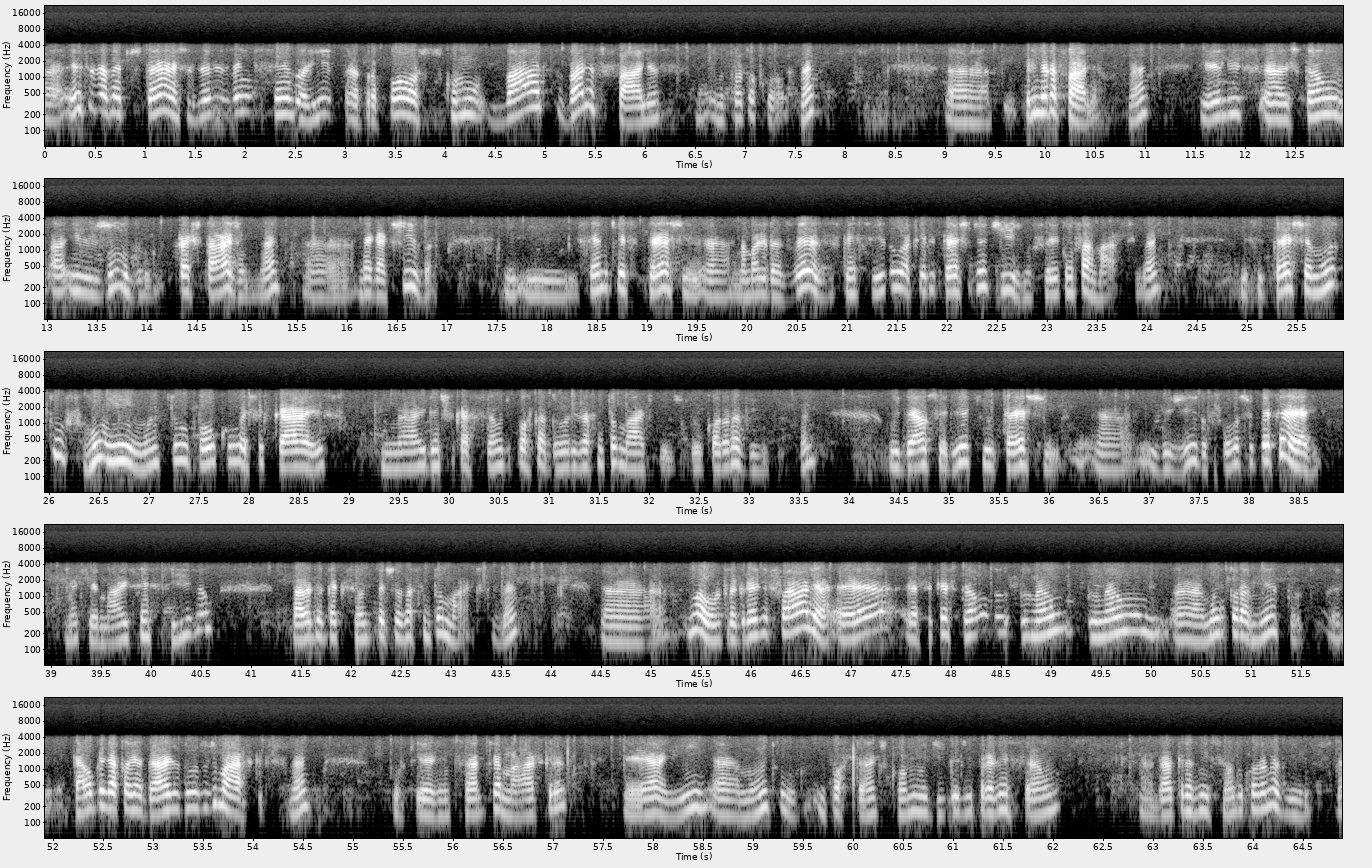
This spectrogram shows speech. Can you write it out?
Uh, esses eventos testes, eles vêm sendo aí uh, propostos como várias, falhas no protocolo, né? Uh, primeira falha, né? Eles estão exigindo testagem né? negativa e, sendo que esse teste, na maioria das vezes, tem sido aquele teste de antígeno feito em farmácia, né? Esse teste é muito ruim, muito pouco eficaz na identificação de portadores assintomáticos do coronavírus. Né? O ideal seria que o teste ah, exigido fosse o PCR, né, que é mais sensível para a detecção de pessoas assintomáticas. Né? Ah, uma outra grande falha é essa questão do, do não, do não ah, monitoramento da obrigatoriedade do uso de máscaras, né? porque a gente sabe que a máscara é aí é, muito importante como medida de prevenção é, da transmissão do coronavírus. Né?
